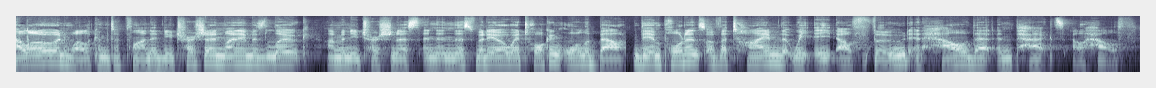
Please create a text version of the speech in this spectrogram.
Hello and welcome to Planted Nutrition. My name is Luke. I'm a nutritionist and in this video we're talking all about the importance of the time that we eat our food and how that impacts our health.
